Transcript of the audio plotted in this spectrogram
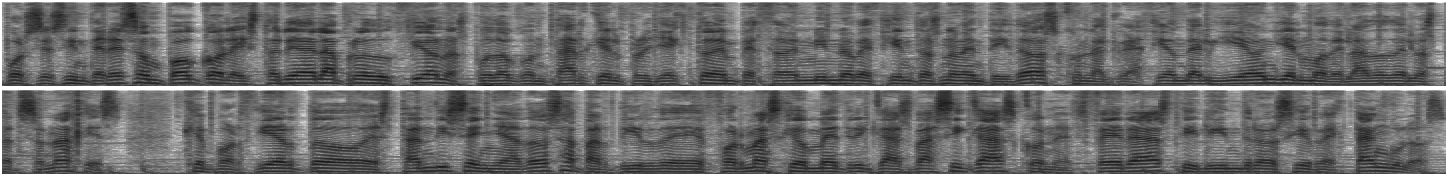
Por si os interesa un poco la historia de la producción, os puedo contar que el proyecto empezó en 1992 con la creación del guion y el modelado de los personajes, que por cierto están diseñados a partir de formas geométricas básicas con esferas, cilindros y rectángulos.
